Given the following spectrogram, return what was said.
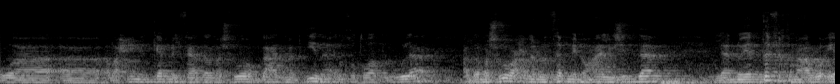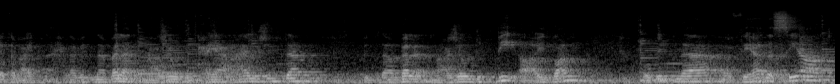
ورايحين نكمل في هذا المشروع بعد ما بدينا الخطوات الأولى. هذا مشروع إحنا بنثمنه عالي جدا لأنه يتفق مع الرؤية تبعتنا. إحنا بدنا بلد مع جودة حياة عالية جدا بدنا بلد مع جودة بيئة أيضا وبدنا في هذا السياق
